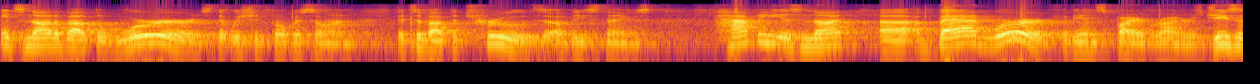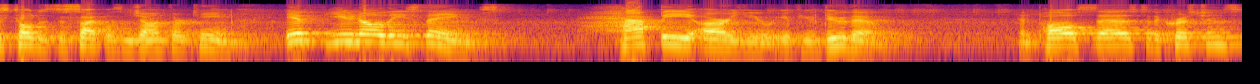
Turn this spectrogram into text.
it's not about the words that we should focus on. It's about the truths of these things. Happy is not uh, a bad word for the inspired writers. Jesus told his disciples in John 13, If you know these things, happy are you if you do them. And Paul says to the Christians,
